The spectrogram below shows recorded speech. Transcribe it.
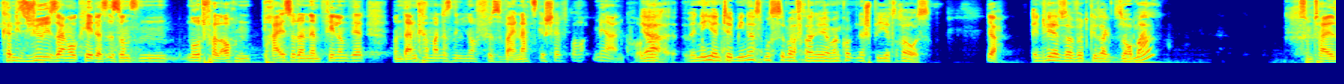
kann diese Jury sagen, okay, das ist uns ein Notfall auch ein Preis oder eine Empfehlung wert. Und dann kann man das nämlich noch fürs Weihnachtsgeschäft noch mehr angucken. ja, wenn du hier einen Termin hast, musst du mal fragen, ja, wann kommt denn das Spiel jetzt raus? Ja. Entweder so wird gesagt Sommer Zum Teil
